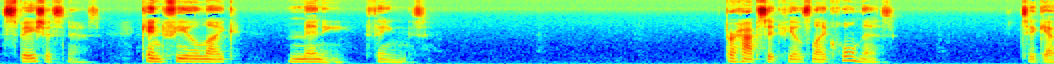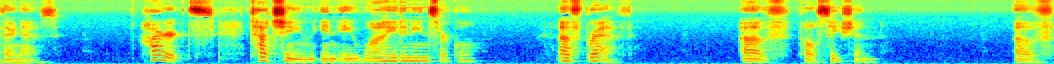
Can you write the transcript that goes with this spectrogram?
Spaciousness can feel like many things. Perhaps it feels like wholeness, togetherness, hearts touching in a widening circle of breath, of pulsation, of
